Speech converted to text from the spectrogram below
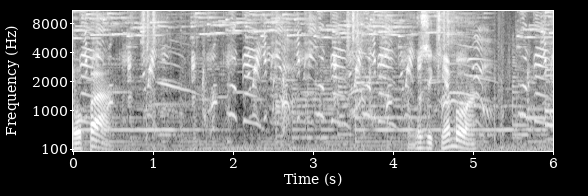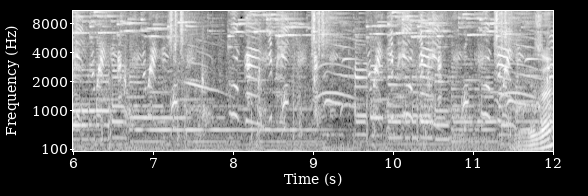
Opa! Musiquinha boa. Beleza.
